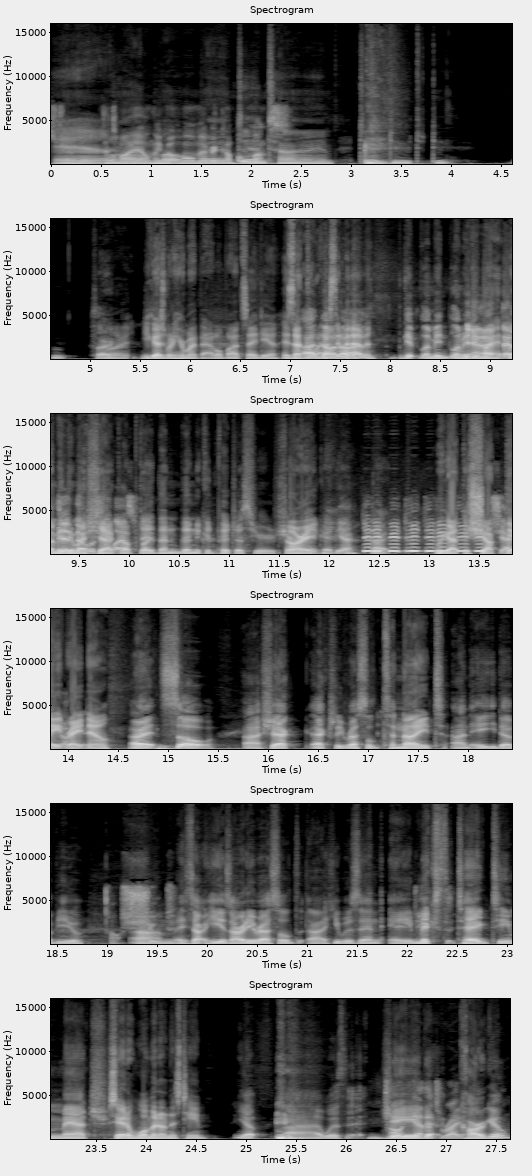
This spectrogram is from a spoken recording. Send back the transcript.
Yeah. That's why I only go home every couple Moment months. Time. Do, do, do, do. Sorry. All right. You guys want to hear my BattleBots idea? Is that the Uh, last no, of it, Evan? Give, let me let me do my that's let me it. do my was the Shaq last update. fight. Then then you can pitch us your Shark All right. Tank Yeah. idea. All right. We got the Shuck Shaq date right now. All right. So uh, Shaq actually wrestled tonight on AEW. Oh shoot! Um, he's, he has already wrestled. Uh, he was in a mixed tag team match. So he had a woman on his team. Yep. Uh, with Jade Oh, yeah, that's right. Cargill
